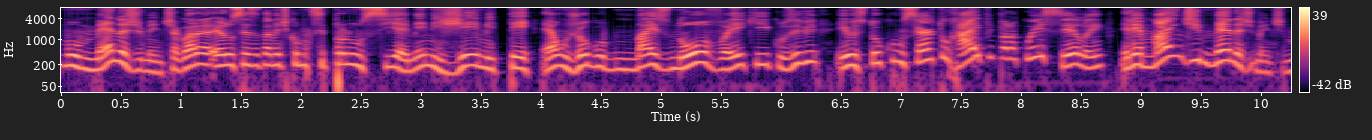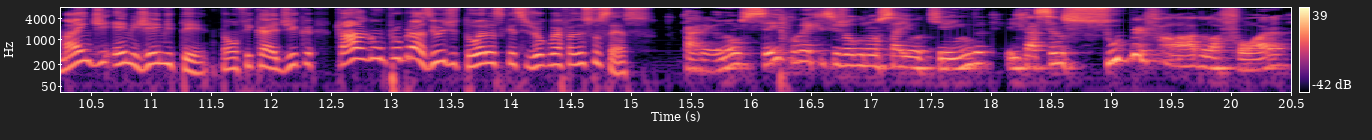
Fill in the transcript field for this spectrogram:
O Management, agora eu não sei exatamente como que se pronuncia, MMGMT. É um jogo mais novo aí, que inclusive eu estou com um certo hype para conhecê-lo, hein. Ele é Mind Management, Mind MGMT. Então fica a dica, tragam pro Brasil editoras que esse jogo vai fazer sucesso. Cara, eu não sei como é que esse jogo não saiu aqui ainda. Ele tá sendo super falado lá fora.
